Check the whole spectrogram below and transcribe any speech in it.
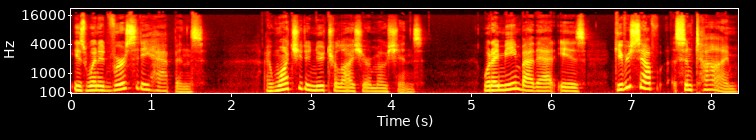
is when adversity happens, I want you to neutralize your emotions. What I mean by that is give yourself some time.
